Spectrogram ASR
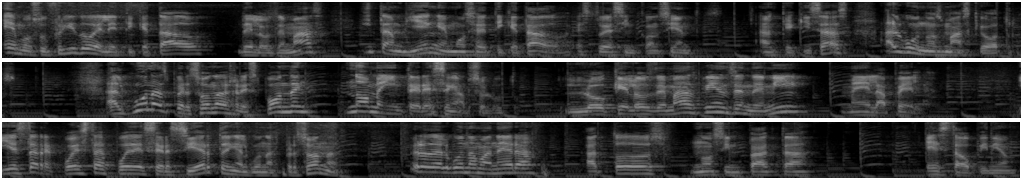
hemos sufrido el etiquetado de los demás y también hemos etiquetado, esto es inconscientes, aunque quizás algunos más que otros. Algunas personas responden, no me interesa en absoluto. Lo que los demás piensen de mí, me la pela. Y esta respuesta puede ser cierta en algunas personas, pero de alguna manera a todos nos impacta esta opinión.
